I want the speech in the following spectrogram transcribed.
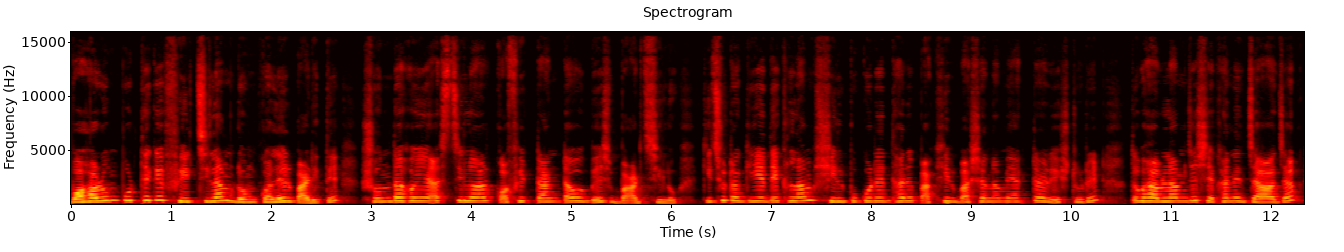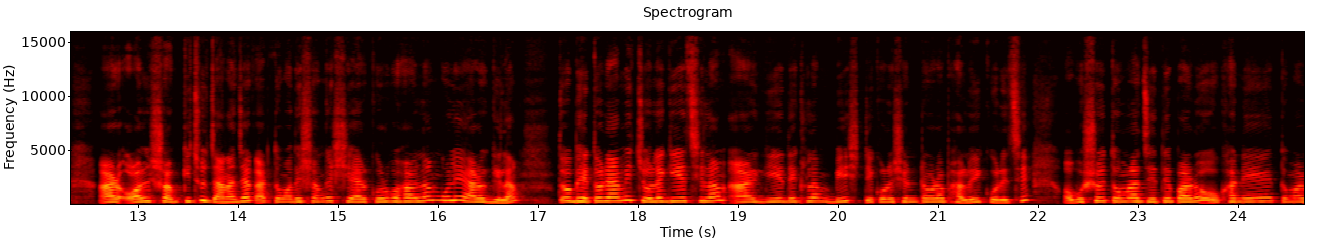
বহরমপুর থেকে ফিরছিলাম ডোমকলের বাড়িতে। সন্ধ্যা হয়ে আসছিল আর কফির টানটাও বেশ বাড়ছিল। কিছুটা গিয়ে দেখলাম শিলপুকুরের ধারে পাখির বাসা নামে একটা রেস্টুরেন্ট। তো ভাবলাম যে সেখানে যাওয়া যাক। আর অল সব কিছু জানা যাক। আর তোমাদের সঙ্গে শেয়ার করব ভাবলাম বলে আরও গেলাম। তো ভেতরে আমি চলে গিয়েছিলাম আর গিয়ে দেখলাম, বেশ, ডেকোরেশনটা ওরা ভালোই করেছে। অবশ্যই তোমরা যেতে পারো। ওখানে তোমার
